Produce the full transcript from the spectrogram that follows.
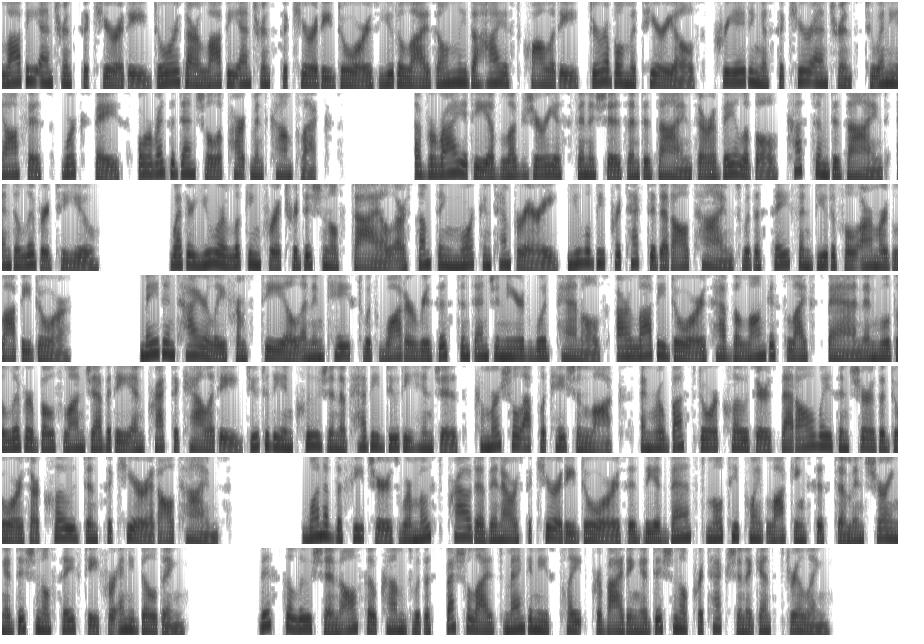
Lobby entrance security doors Our lobby entrance security doors utilize only the highest quality, durable materials, creating a secure entrance to any office, workspace, or residential apartment complex. A variety of luxurious finishes and designs are available, custom designed, and delivered to you. Whether you are looking for a traditional style or something more contemporary, you will be protected at all times with a safe and beautiful armored lobby door. Made entirely from steel and encased with water-resistant engineered wood panels, our lobby doors have the longest lifespan and will deliver both longevity and practicality due to the inclusion of heavy-duty hinges, commercial application locks, and robust door closers that always ensure the doors are closed and secure at all times. One of the features we're most proud of in our security doors is the advanced multi-point locking system ensuring additional safety for any building. This solution also comes with a specialized manganese plate providing additional protection against drilling.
